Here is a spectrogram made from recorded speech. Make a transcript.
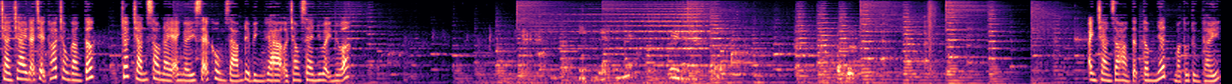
Chàng trai đã chạy thoát trong gang tấc, chắc chắn sau này anh ấy sẽ không dám để bình ga ở trong xe như vậy nữa. Anh chàng giao hàng tận tâm nhất mà tôi từng thấy,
